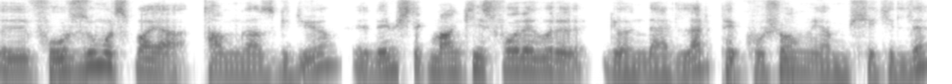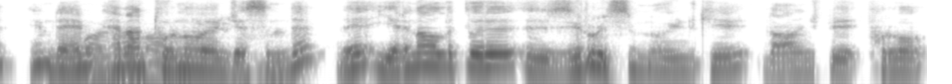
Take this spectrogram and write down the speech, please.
e, Forzumers baya tam gaz gidiyor. E, demiştik Monkeys Forever'ı gönderdiler. Pek hoş olmayan bir şekilde. Hem de hem Aynen hemen abi. turnuva öncesinde ve yerine aldıkları e, Zero isimli oyuncu ki daha önce bir pro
